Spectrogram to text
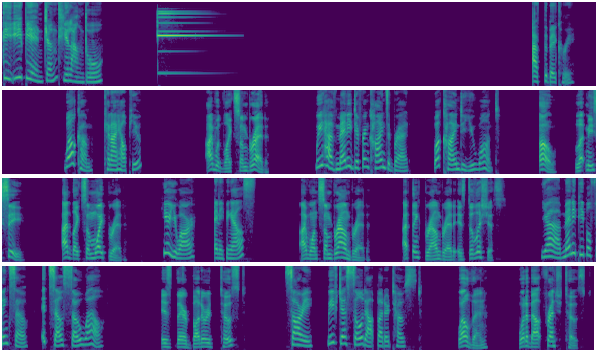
第一遍整体朗读。 At the bakery. Welcome. Can I help you? I would like some bread. We have many different kinds of bread. What kind do you want? Oh, let me see. I'd like some white bread. Here you are. Anything else? I want some brown bread. I think brown bread is delicious. Yeah, many people think so. It sells so well. Is there buttered toast? Sorry, we've just sold out buttered toast. Well then, what about French toast?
